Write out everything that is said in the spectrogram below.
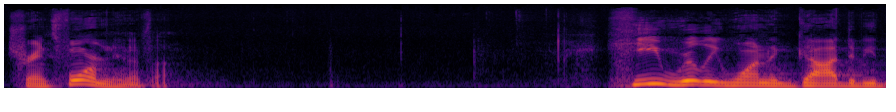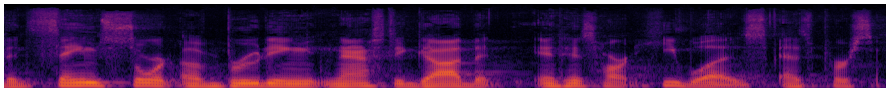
transform Nineveh. He really wanted God to be the same sort of brooding, nasty God that in his heart he was as person.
